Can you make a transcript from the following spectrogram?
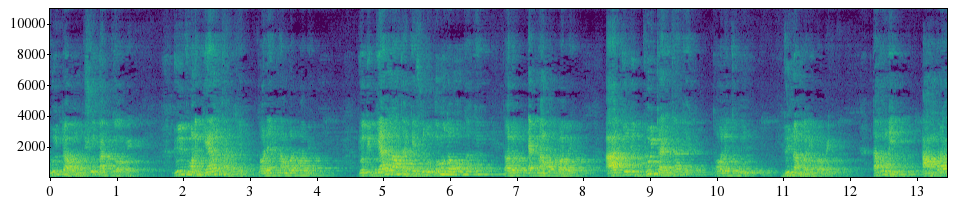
দুইটা অংশই থাকতে হবে। যদি তোমার জ্ঞান থাকে, তাহলে এক নাম্বার পাবে। যদি জ্ঞান না থাকে, শুধু অনুধাবন থাকে, তাহলে এক নাম্বার পাবে। আর যদি দুইটাই থাকে, তাহলে তুমি দুই নাম্বারই পাবে। তাহলে আমরা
